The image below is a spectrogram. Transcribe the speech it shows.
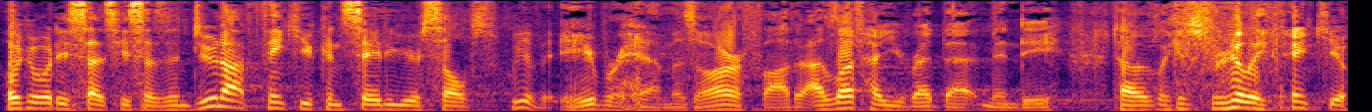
Look at what he says. He says, And do not think you can say to yourselves, We have Abraham as our father. I love how you read that, Mindy. That was like, it's really, thank you.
